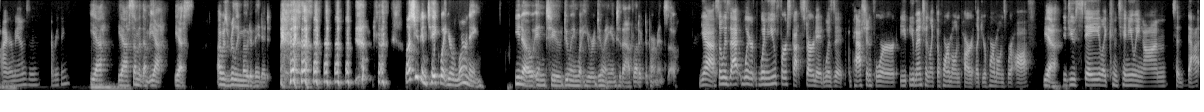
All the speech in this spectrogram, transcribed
ironmans and everything? Yeah, yeah, some of them. Yeah, yes. I was really motivated. Plus, you can take what you're learning, you know, into doing what you were doing into the athletic department. So, yeah. So, is that where, when you first got started, was it a passion for, you, you mentioned like the hormone part, like your hormones were off? Yeah. Did you stay like continuing on to that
